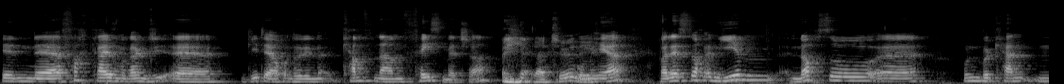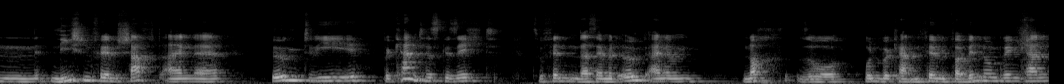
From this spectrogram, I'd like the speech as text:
In äh, Fachkreisen äh, geht er auch unter den Kampfnamen Face Matcher ja, umher weil es doch in jedem noch so äh, unbekannten Nischenfilm schafft, ein äh, irgendwie bekanntes Gesicht zu finden, das er mit irgendeinem noch so unbekannten Film in Verbindung bringen kann.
